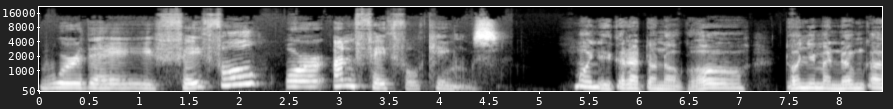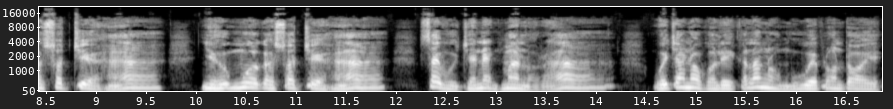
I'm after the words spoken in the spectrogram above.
Were they faithful or unfaithful kings? Moni ko ka ha ni humua ka ha janet ra ko le mu toy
